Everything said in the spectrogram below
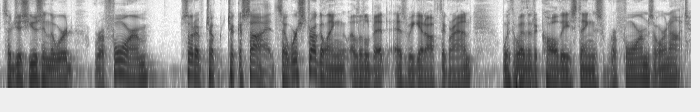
So just using the word reform sort of took took a side. So we're struggling a little bit as we get off the ground with whether to call these things reforms or not.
